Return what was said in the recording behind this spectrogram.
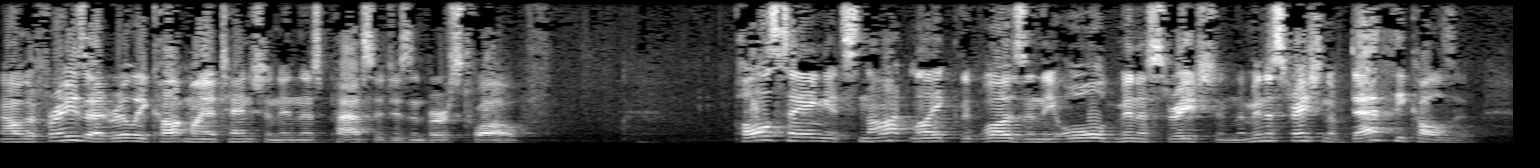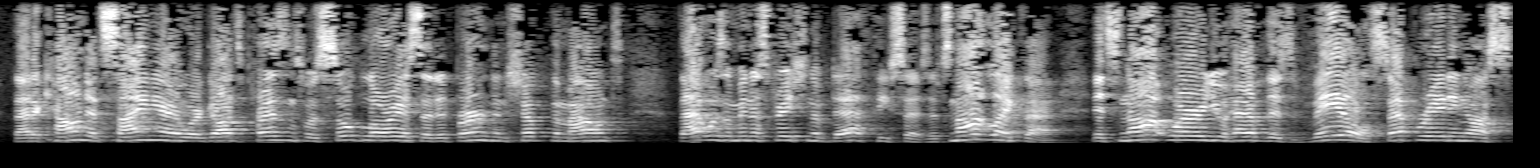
Now the phrase that really caught my attention in this passage is in verse 12. Paul's saying it's not like it was in the old ministration. The ministration of death, he calls it. That account at Sinai where God's presence was so glorious that it burned and shook the mount, that was a ministration of death, he says. It's not like that. It's not where you have this veil separating us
